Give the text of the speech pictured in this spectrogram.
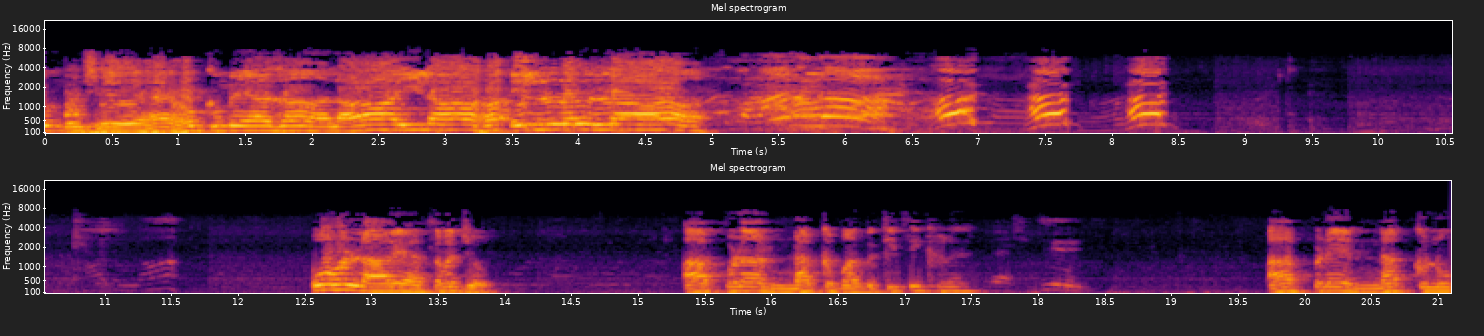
مجھے ہے حکم ازاں لا الہ الا اللہ۔ وہ لا رہا توجہ۔ اپنا نک بند کی کھڑا ہے۔ اپنے نک نو،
